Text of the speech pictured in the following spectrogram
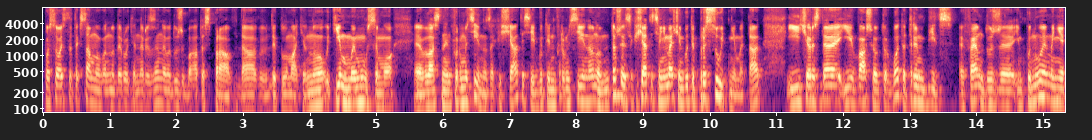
посольство так само воно дарує на резинове дуже багато справ да, дипломатів. Ну утім, ми мусимо власне інформаційно захищатися і бути інформаційно. Ну не то, що захищатися в Німеччині, бути присутніми, так і через те і ваша турбота Трембіц FM дуже імпонує мені.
